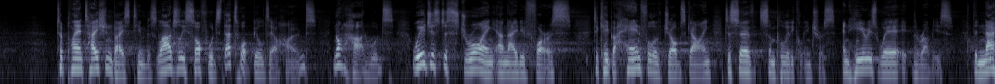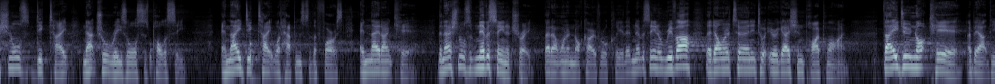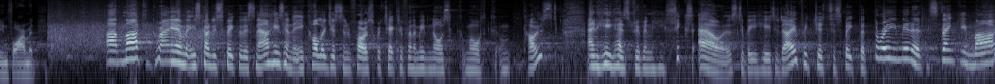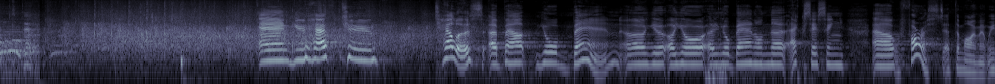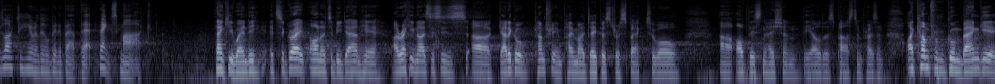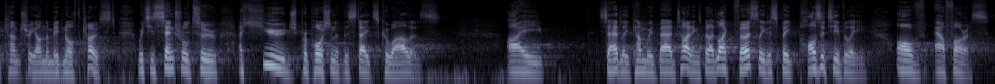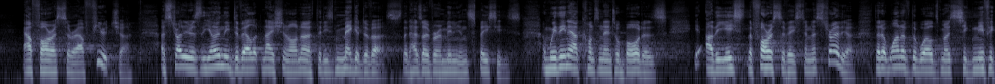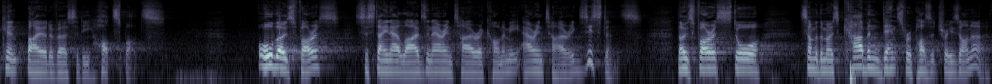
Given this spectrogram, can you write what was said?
to plantation based timbers, largely softwoods. That's what builds our homes, not hardwoods. We're just destroying our native forests to keep a handful of jobs going to serve some political interests. And here is where it, the rub is. The Nationals dictate natural resources policy, and they dictate what happens to the forest, and they don't care. The Nationals have never seen a tree they don't want to knock over or clear. They've never seen a river they don't want to turn into an irrigation pipeline. They do not care about the environment. Uh, Mark Graham is going to speak with us now. He's an ecologist and forest protector from the mid north coast, and he has driven six hours to be here today for just to speak for three minutes. Thank you, Mark. and you have to tell us about your ban, uh, your, uh, your, uh, your ban on uh, accessing our forest at the moment. We'd like to hear a little bit about that. Thanks, Mark. Thank you, Wendy. It's a great honour to be down here. I recognise this is uh, Gadigal country and pay my deepest respect to all uh, of this nation, the elders past and present. I come from Gumbaynggirr country on the mid north coast, which is central to a huge proportion of the state's koalas. I sadly come with bad tidings, but I'd like firstly to speak positively of our forests. Our forests are our future. Australia is the only developed nation on earth that is mega diverse, that has over a million species. And within our continental borders are the, east, the forests of eastern Australia that are one of the world's most significant biodiversity hotspots. All those forests sustain our lives and our entire economy, our entire existence. Those forests store some of the most carbon dense repositories on Earth.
